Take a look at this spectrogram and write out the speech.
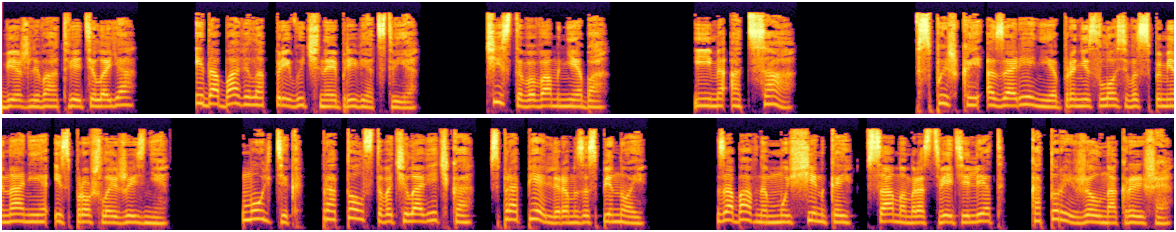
вежливо ответила я и добавила привычное приветствие чистого вам неба. Имя отца. Вспышкой озарения пронеслось воспоминание из прошлой жизни. Мультик про толстого человечка с пропеллером за спиной. Забавным мужчинкой в самом расцвете лет, который жил на крыше.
